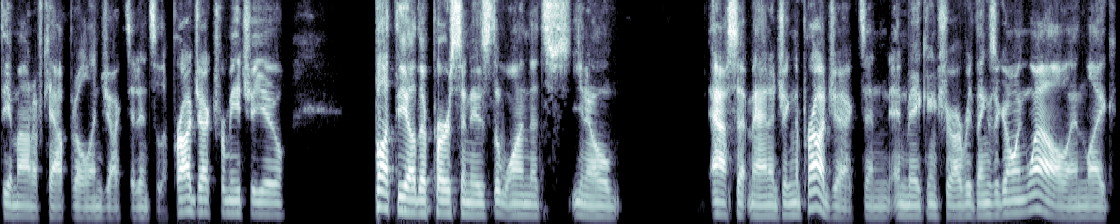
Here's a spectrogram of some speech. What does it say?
the amount of capital injected into the project from each of you. But the other person is the one that's you know asset managing the project and and making sure everything's going well and like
